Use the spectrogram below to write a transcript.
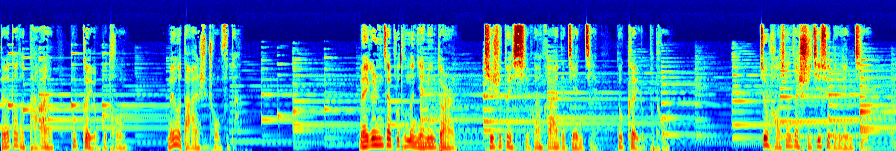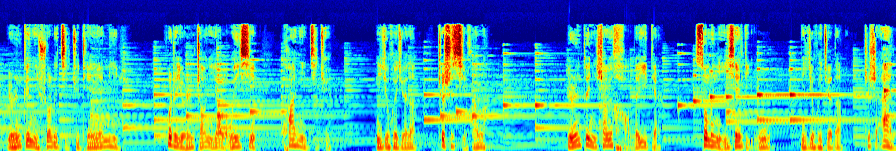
得到的答案都各有不同，没有答案是重复的。每个人在不同的年龄段其实对喜欢和爱的见解都各有不同。就好像在十七岁的年纪，有人跟你说了几句甜言蜜语，或者有人找你要了微信，夸你几句，你就会觉得这是喜欢了。有人对你稍微好了一点送了你一些礼物，你就会觉得这是爱了。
